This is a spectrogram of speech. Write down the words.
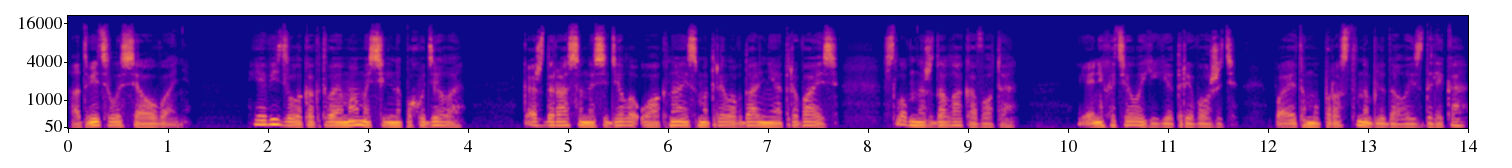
ответила Сяо Вань. «Я видела, как твоя мама сильно похудела. Каждый раз она сидела у окна и смотрела вдаль, не отрываясь, словно ждала кого-то. Я не хотела ее тревожить, поэтому просто наблюдала издалека.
